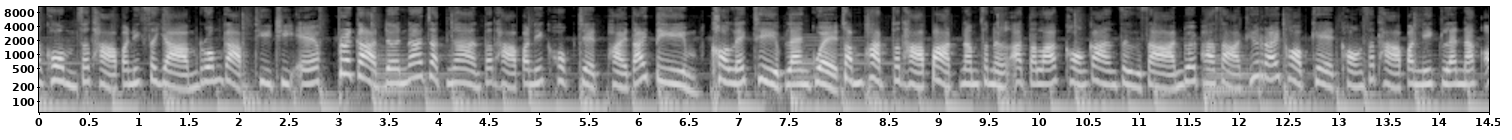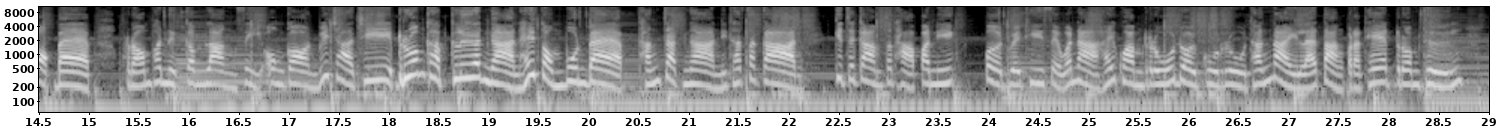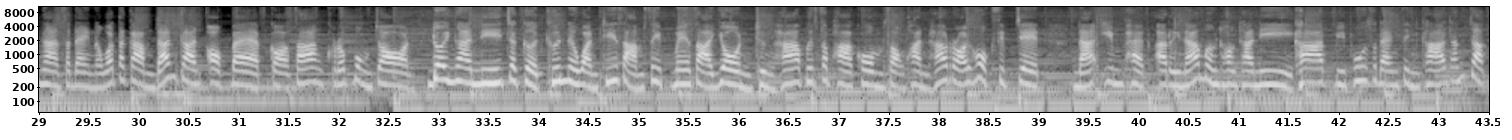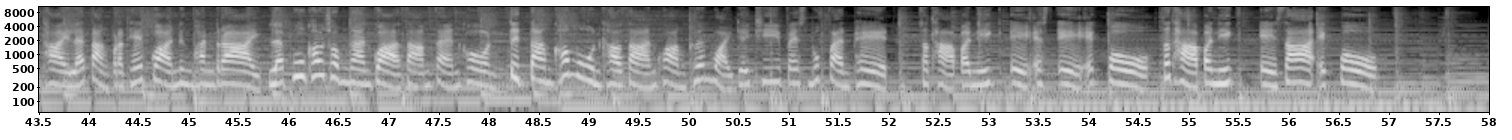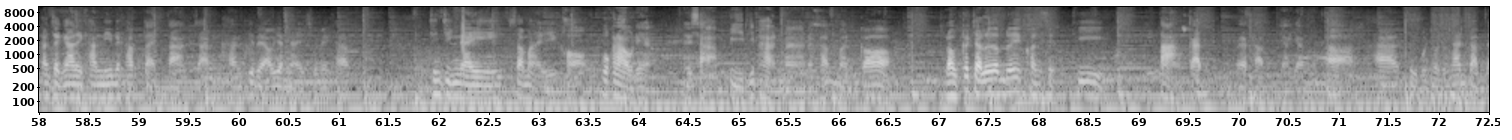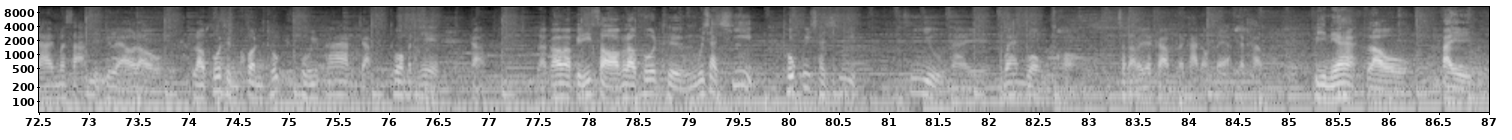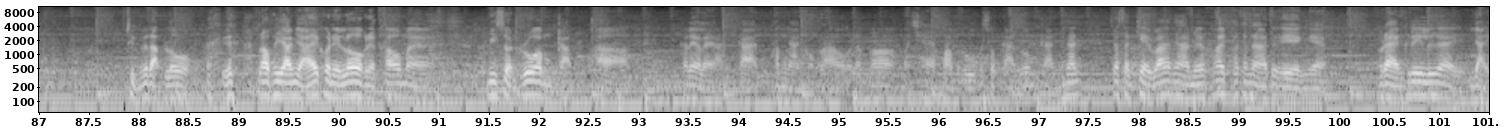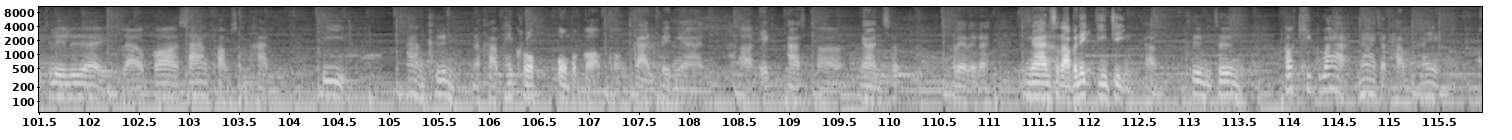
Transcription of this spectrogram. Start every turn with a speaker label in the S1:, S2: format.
S1: าคมสถาปนิกสยามร่วมกับ TTF ประกาศเดินหน้าจัดงานสถาปนิก 67 ภายใต้ธีม Collective Language สัมผัสสถาปัตย์นำเสนออัตลักษณ์ของการสื่อสารด้วยภาษาที่ไร้ขอบเขตของสถาปนิกและนักออกแบบ พร้อมผนึกกำลัง 4 องค์กรวิชาชีพ ร่วมขับเคลื่อนงานให้สมบูรณ์แบบ ทั้งจัดงานนิทรรศการ กิจกรรมสถาปนิก เปิดเวทีเสวนาให้ความรู้โดยกูรูทั้งในและต่างประเทศรวมถึง งานแสดงนวัตกรรมด้านการออกแบบก่อสร้างครบวงจร โดยงานนี้จะเกิดขึ้นในวันที่ 30 เมษายน ถึง 5 พฤษภาคม 2567 ณ Impact Arena เมืองทองธานี คาดมีผู้แสดงสินค้าทั้งจากไทยและต่างประเทศกว่า 1,000 ราย และผู้เข้าชมงานกว่า 300,000 คน ติดตามข้อมูลข่าวสารความเคลื่อนไหวได้ที่ Facebook Fanpage สถาปนิก ASA Expo สถาปนิก ASA Expo
S2: กโป การจัดงานในครั้งนี้นะครับแตกต่างจากครั้งที่แล้วยังไงใช่ไหมครับ จริงๆในสมัยของพวกเราเนี่ยใน 3 ปีที่ผ่านมานะครับ มันก็เราก็จะเริ่มด้วยคอนเซ็ปต์ที่ต่างกันนะครับอย่างอย่างถ้าสื่อมวลชนทุกท่านจำได้เมื่อ 3 ปีที่แล้วเรา เราพูดถึงคนทุกภูมิภาคจากทั่วประเทศครับแล้วก็มาปีที่ 2 เราพูดถึงวิชาชีพทุกวิชาชีพที่อยู่ในแวดวงของ สถาปัตยกรรมและการออกแบบนะครับ ปีนี้เราไปถึงระดับโลก เราพยายามอยากให้คนในโลกเนี่ยเข้ามามีส่วนร่วมกับเอ่อเรียกอะไรอะการทำงานของเราแล้วก็มาแชร์ความรู้ประสบการณ์ร่วมกันเพราะฉะนั้นจะสังเกตว่างานมันค่อยๆพัฒนาตัวเองเนี่ยแรงขึ้นเรื่อยๆ ใหญ่ขึ้นเรื่อยๆ แล้วก็สร้างความสัมพันธ์ที่สร้างขึ้นนะครับให้ครบองค์ประกอบของการเป็นงานเอ่อเอกอาร์งานเขาเรียกอะไรนะงานสถาปนิกจริง ๆ ครับ ซึ่งซึ่งก็คิดว่าน่าจะทำให้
